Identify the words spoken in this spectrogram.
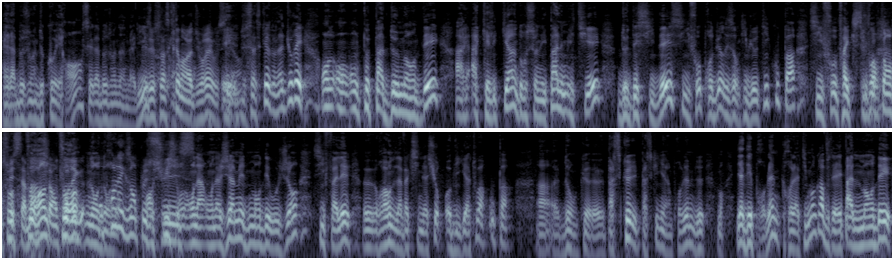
elle a besoin de cohérence, elle a besoin d'analyse. Et de s'inscrire dans la durée aussi. Et hein. de s'inscrire dans la durée. On ne peut pas demander à, à quelqu'un dont ce n'est pas le métier de décider s'il faut produire des antibiotiques ou pas s'il faut, pourtant en Suisse, ça marche. on, prend l'exemple suisse. on n'a jamais demandé aux gens s'il fallait euh, rendre la vaccination obligatoire ou pas. Hein, donc, euh, parce qu'il parce qu'il y a un problème de. Bon, il y a des problèmes relativement graves. Vous n'allez pas demander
